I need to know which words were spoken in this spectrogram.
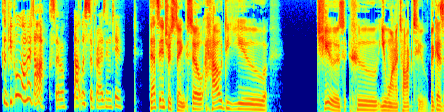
because people want to talk. So that was surprising too. That's interesting. So, how do you choose who you want to talk to because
